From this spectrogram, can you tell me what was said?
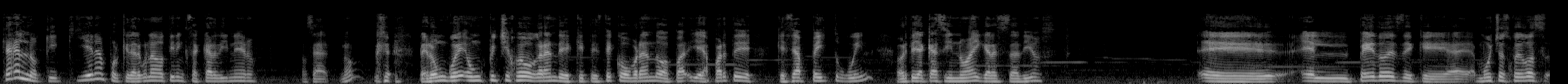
que hagan lo que quieran porque de algún lado tienen que sacar dinero. O sea, ¿no? Pero un güey, un pinche juego grande que te esté cobrando y aparte que sea pay to win, ahorita ya casi no hay, gracias a Dios. Eh, el pedo es de que eh, muchos juegos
